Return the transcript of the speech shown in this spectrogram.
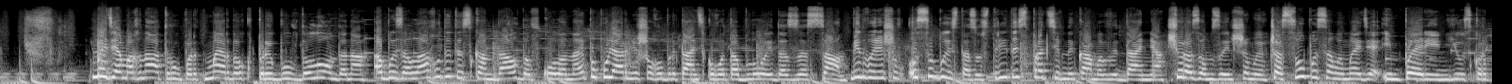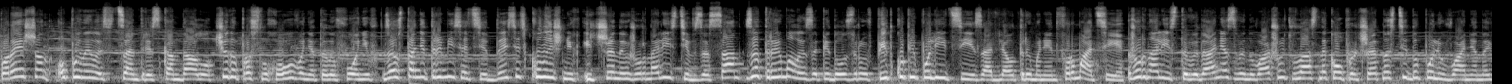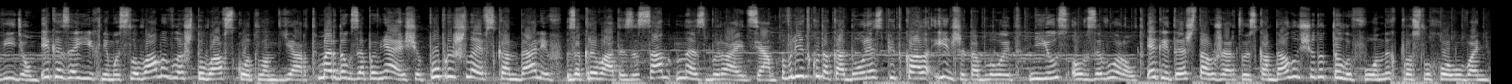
Медіамагнат Руперт Мердок прибув до Лондона, аби залагодити скандал довкола найпопулярнішого британського таблоїда The Sun. Він вирішив особисто зустрітись з працівниками видання, що разом з іншими часописами медіа імперії News Corporation опинились в центрі скандалу щодо прослуховування телефонів. За останні три місяці 10 колишніх і чинних журналістів The Sun затримали за підозрою в підкупі поліції задля отримання інформації. Журналісти видання звинувачують власника у причетності до полювання на відьом, яке за їхніми словами влаштував Скотланд Ярд. Мердок запевняє, що, попри шлейф скандалів, закривати засан не збирається. Влітку така доля спіткала інший таблоїд News of the World, який теж став жертвою скандалу щодо телефонних прослуховувань.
